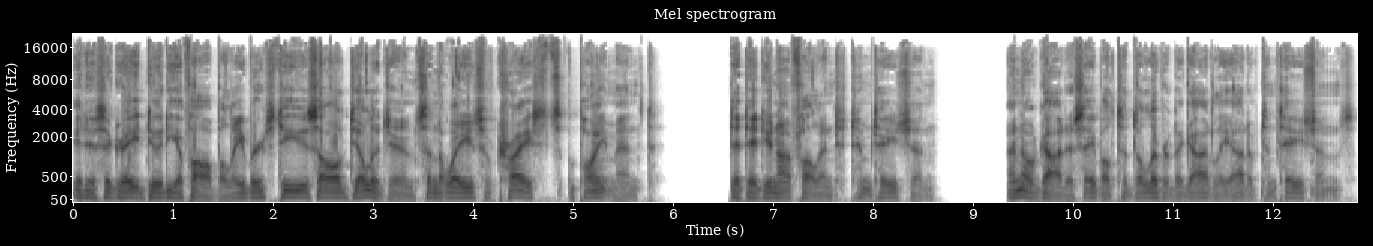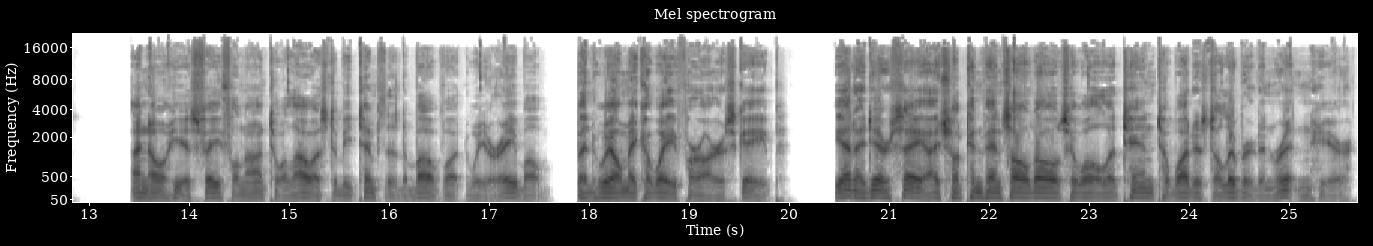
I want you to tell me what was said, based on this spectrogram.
It is a great duty of all believers to use all diligence in the ways of Christ's appointment, that they do not fall into temptation. I know God is able to deliver the godly out of temptations. I know He is faithful not to allow us to be tempted above what we are able, but will make a way for our escape. Yet I dare say I shall convince all those who will attend to what is delivered and written here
